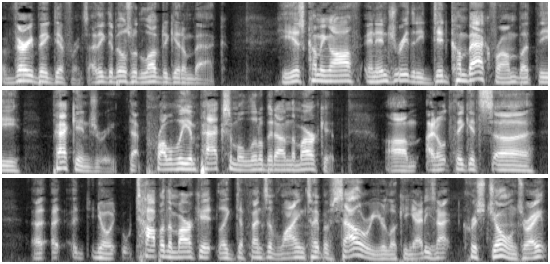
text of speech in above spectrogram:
a very big difference. I think the Bills would love to get him back. He is coming off an injury that he did come back from, but the – pec injury. That probably impacts him a little bit on the market. Um, I don't think it's uh, a, a, you know top of the market like defensive line type of salary you're looking at. He's not Chris Jones, right?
